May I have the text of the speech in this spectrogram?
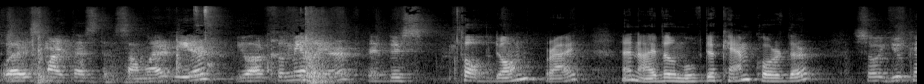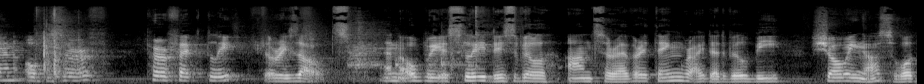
where is my tester? Somewhere here. You are familiar with this Topdon, right? And I will move the camcorder so you can observe perfectly the results. And obviously this will answer everything, right? That will be showing us what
